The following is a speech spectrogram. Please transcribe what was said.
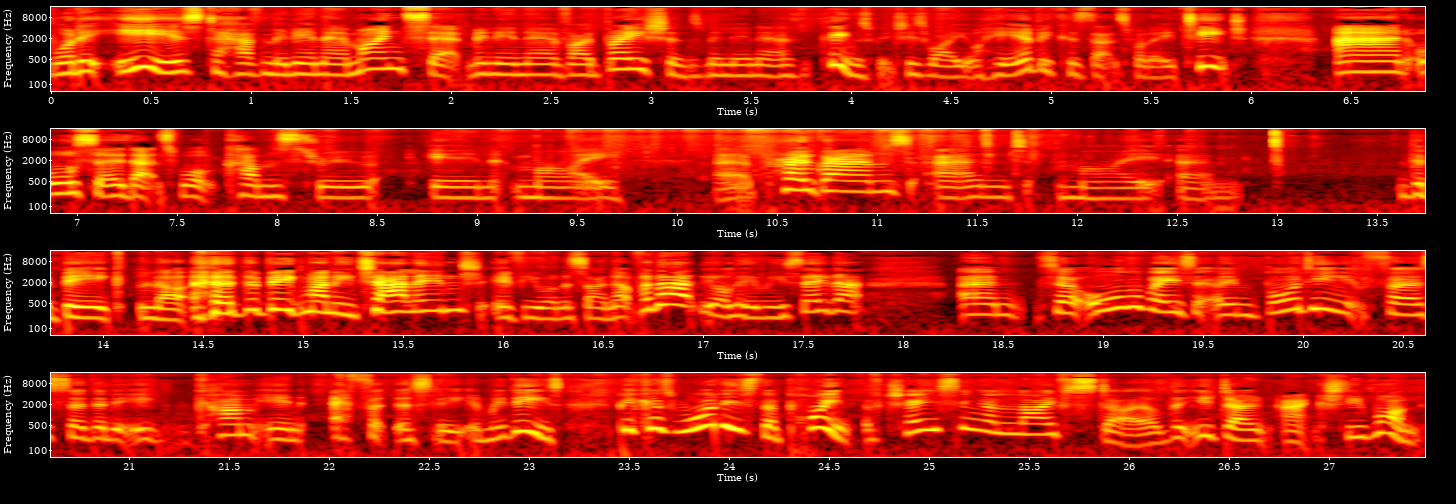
what it is to have millionaire mindset, millionaire vibrations, millionaire things, which is why you're here because that's what I teach. And also, that's what comes through in my uh, programs and my um, the big the big money challenge. If you want to sign up for that, you'll hear me say that. Um, so all the ways that are embodying it first so that it can come in effortlessly and with ease. Because what is the point of chasing a lifestyle that you don't actually want?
